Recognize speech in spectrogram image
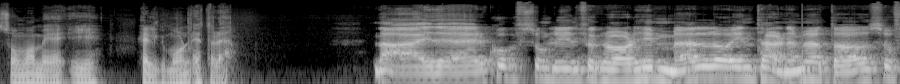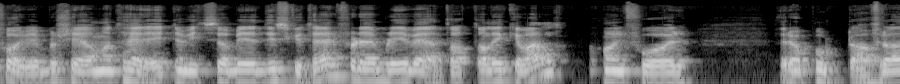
som var med i Helgemorgen etter det. Nei, det er som lyd for klar himmel og interne møter. Så får vi beskjed om at dette er ikke noe vits i å diskutere, for det blir vedtatt allikevel. Man får rapporter fra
